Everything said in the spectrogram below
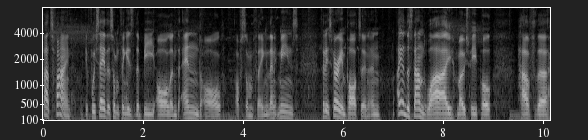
that's fine. If we say that something is the be all and end all of something, then it means that it's very important. And I understand why most people have the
